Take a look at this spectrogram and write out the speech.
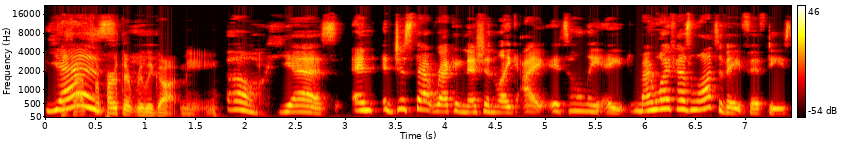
yes that's the part that really got me. Oh yes, and just that recognition. Like I, it's only eight. My wife has lots of eight fifties,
